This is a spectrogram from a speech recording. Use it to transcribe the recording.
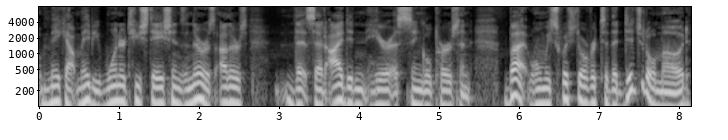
make out maybe one or two stations and there was others that said I didn't hear a single person. But when we switched over to the digital mode,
